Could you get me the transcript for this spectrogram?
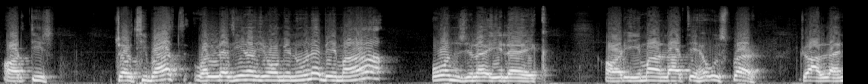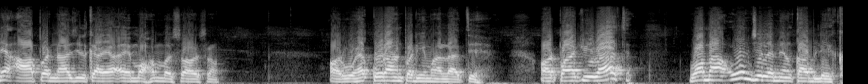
اور تیس، چوتھی بات والذین یومنون بما انزل الیک اور ایمان لاتے ہیں اس پر جو اللہ نے آپ پر نازل کیا اے محمد صلی اللہ علیہ وسلم۔ اور وہ ہے قرآن پر ایمان لاتے ہیں۔ اور پانچویں بات، وما انزل من قبلک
